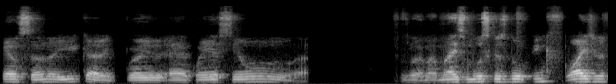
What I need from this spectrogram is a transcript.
Pensando aí, cara, é, conhecer um, mais músicas do Pink Floyd, né?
